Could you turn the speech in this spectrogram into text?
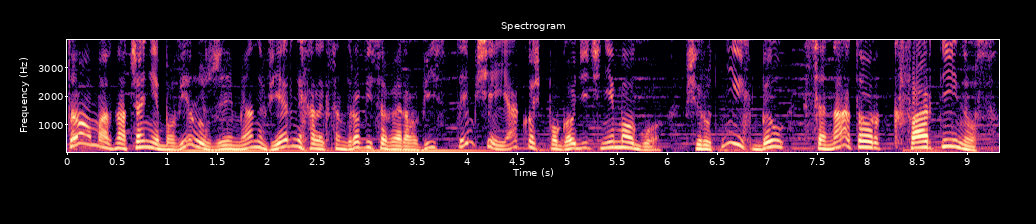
To ma znaczenie, bo wielu Rzymian wiernych Aleksandrowi Sewerowi z tym się jakoś pogodzić nie mogło. Wśród nich był senator Quartinus,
